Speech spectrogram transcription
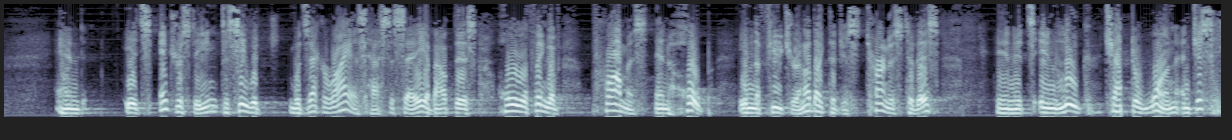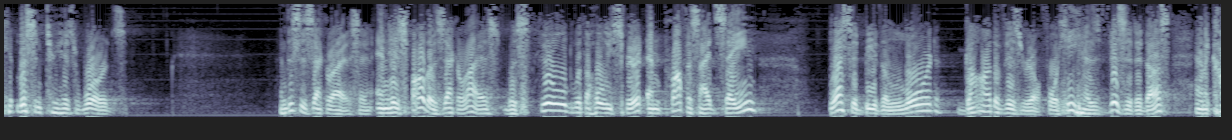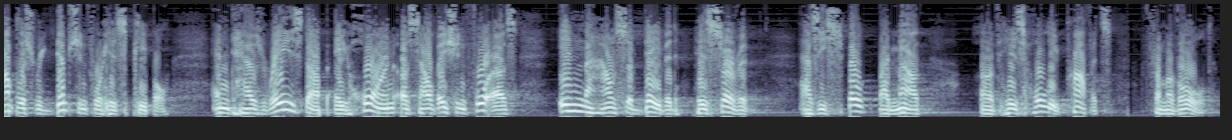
And it's interesting to see what, what Zacharias has to say about this whole thing of promise and hope in the future. And I'd like to just turn us to this. And it's in Luke chapter 1 and just listen to his words. And this is Zacharias. And his father, Zacharias, was filled with the Holy Spirit and prophesied saying, Blessed be the Lord God of Israel, for he has visited us and accomplished redemption for his people, and has raised up a horn of salvation for us in the house of David, his servant, as he spoke by mouth of his holy prophets from of old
